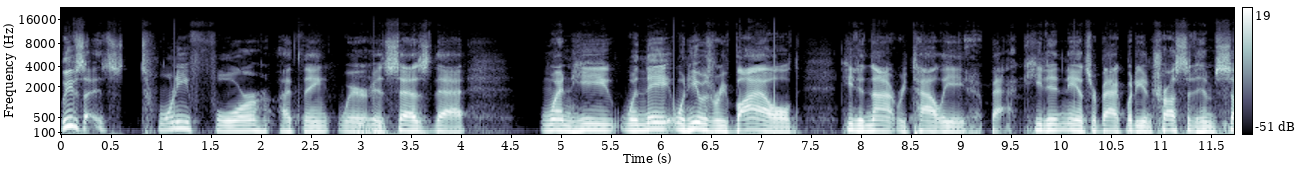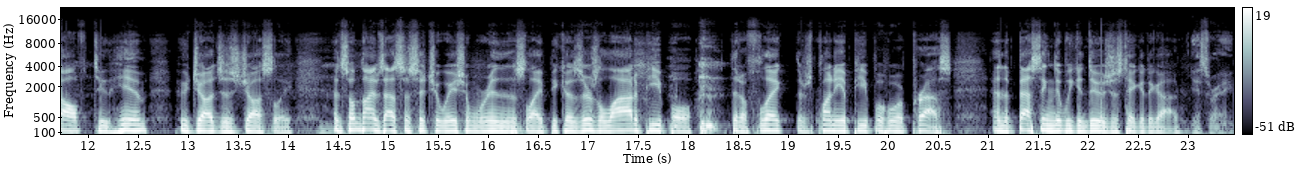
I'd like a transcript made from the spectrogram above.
leaves it's twenty four, I think, where Mm. it says that when he when they when he was reviled he did not retaliate back he didn't answer back but he entrusted himself to him who judges justly and sometimes that's the situation we're in in this life because there's a lot of people that afflict there's plenty of people who oppress and the best thing that we can do is just take it to god That's right.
